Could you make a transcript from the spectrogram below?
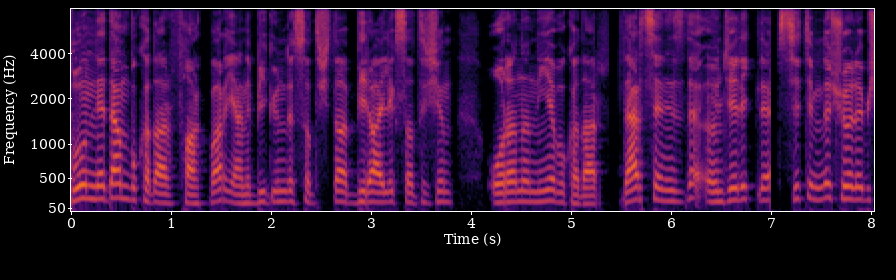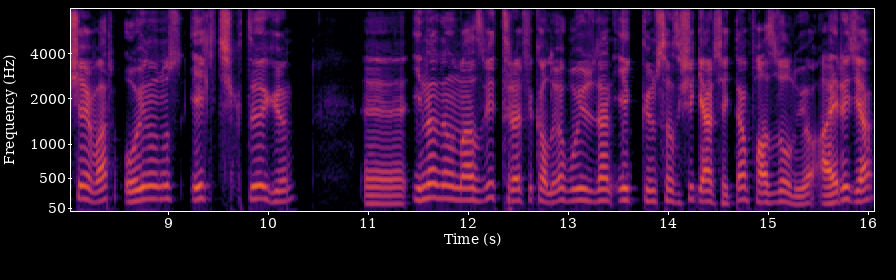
Bu neden bu kadar fark var? Yani bir günde satışta bir aylık satışın oranı niye bu kadar derseniz de öncelikle Steam'de şöyle bir şey var. Oyununuz ilk çıktığı gün e, inanılmaz bir trafik alıyor. Bu yüzden ilk gün satışı gerçekten fazla oluyor. Ayrıca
